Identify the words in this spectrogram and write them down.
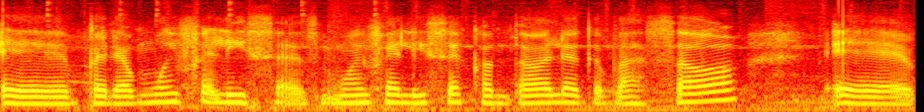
Eh, pero muy felices, muy felices con todo lo que pasó eh,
